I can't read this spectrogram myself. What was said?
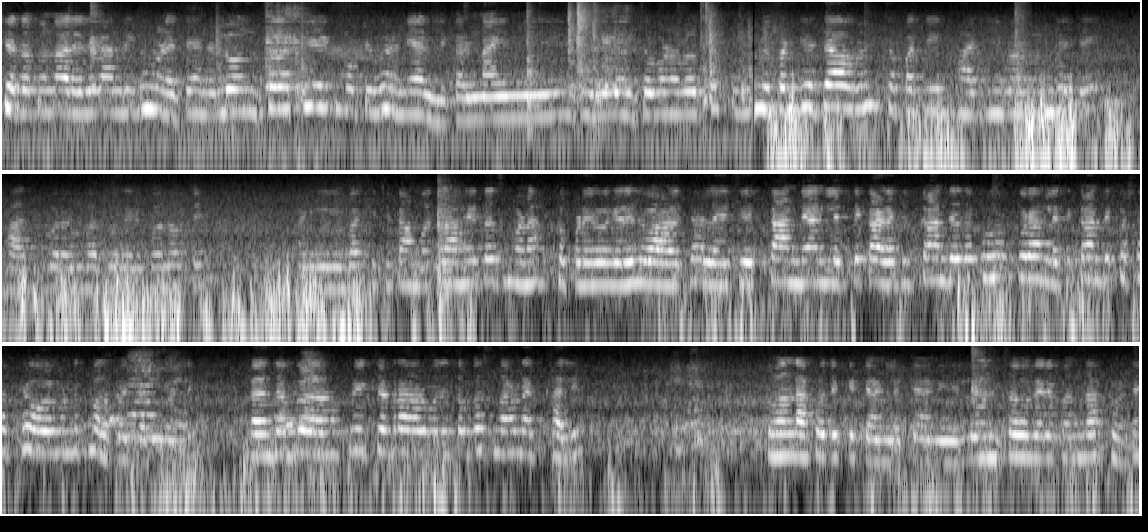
शेतातून आलेले कांदे घेऊन येते आणि लोणचं एक मोठी भरणी आणली. कारण नाही मी घरी लोणचं बनवलं होतं मी पण घेते आवरून. चपाती भाजी बनवून घेते. भात वरण भात वगैरे बनवते. आणि बाकीचे कामं तर आहेतच म्हणा. कपडे वगैरे वाळत घालायचे कांदे आणले ते काढायचे. कांदे तर खूप आणले ते कांदे कशात ठेवावे म्हणूनच मला पैसे पडले कारण त्या फ्रीजच्या ड्रायवरमध्ये तर बसणार नाहीत खाली. तुम्हाला दाखवते किती आणलं ते आणि लोणचं वगैरे पण दाखवते.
